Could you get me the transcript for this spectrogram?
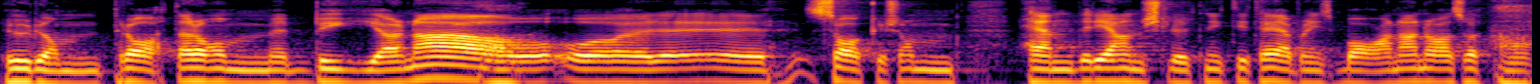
hur de pratar om byarna och, och eh, saker som händer i anslutning till tävlingsbanan. Och alltså, Ja.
